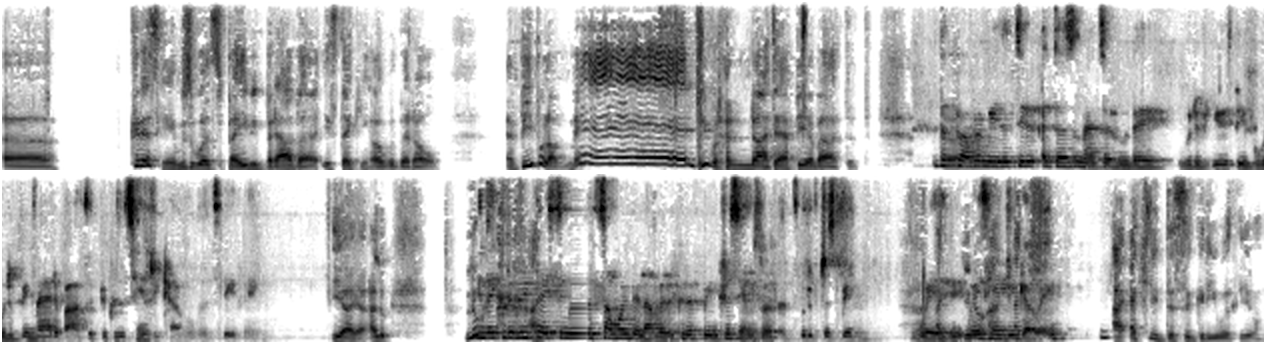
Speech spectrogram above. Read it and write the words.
uh, Chris Hemsworth's baby brother is taking over the role, and people are man, people are not happy about it. The Uh, problem is it, it doesn't matter who they would have used. People would have been mad about it because it's Henry Cavill that's leaving. Yeah, yeah. I look, I look. mean, they could have I- replaced him with someone beloved. It could have been Chris Hemsworth. It would have just been where, I- know, where's I- Henry I- going? I actually disagree with you.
